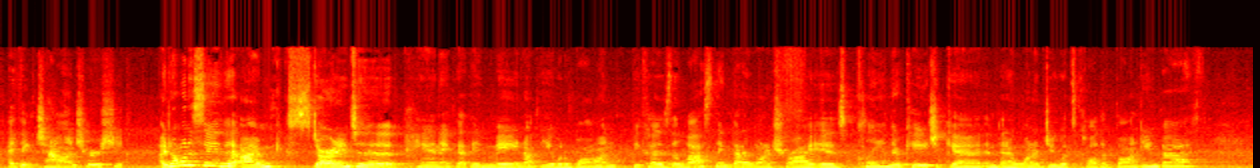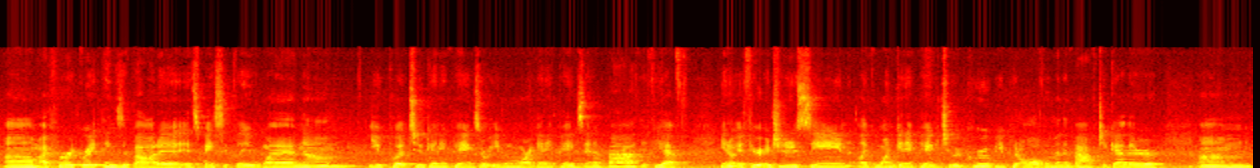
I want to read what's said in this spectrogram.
I think, challenge Hershey. I don't want to say that I'm starting to panic that they may not be able to bond because the last thing that I want to try is clean their cage again and then I want to do what's called a bonding bath. Um, I've heard great things about it. It's basically when um, you put two guinea pigs or even more guinea pigs in a bath. If you have, you know, if you're introducing like one guinea pig to a group, you put all of them in the bath together. Um,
